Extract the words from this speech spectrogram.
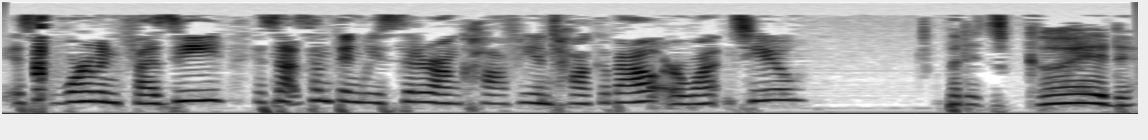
It's not warm and fuzzy. It's not something we sit around coffee and talk about or want to, but it's good.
